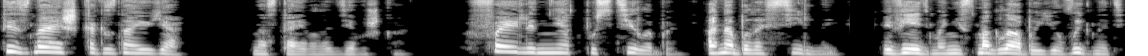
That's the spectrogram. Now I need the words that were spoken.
«Ты знаешь, как знаю я», — настаивала девушка. «Фейлин не отпустила бы. Она была сильной. Ведьма не смогла бы ее выгнать.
